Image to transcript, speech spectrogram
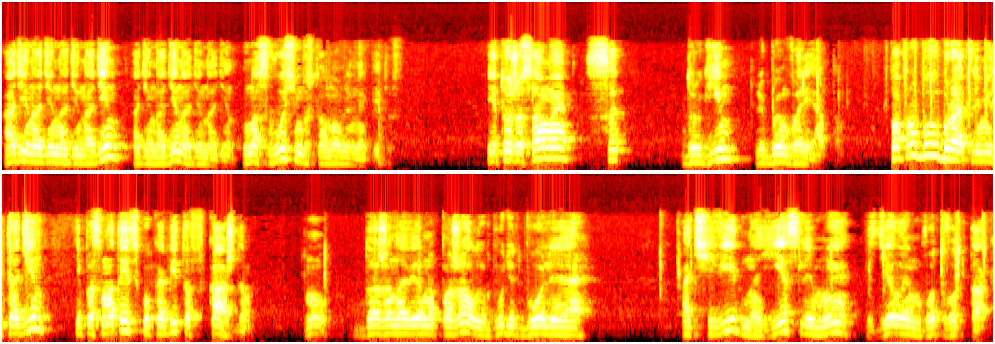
1, 1, 1, 1, 1, 1, 1, 1. У нас 8 установленных битов. И то же самое с другим любым вариантом. Попробую убрать лимит 1 и посмотреть, сколько битов в каждом. Ну, даже, наверное, пожалуй, будет более очевидно, если мы сделаем вот, вот так.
